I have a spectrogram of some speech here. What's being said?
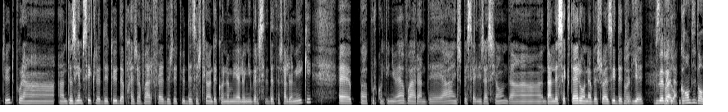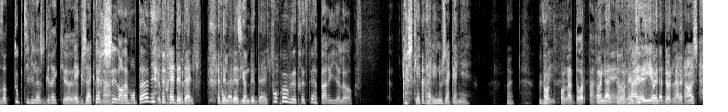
études, pour un, un deuxième cycle d'études après avoir fait des études de gestion et d'économie à l'Université de Thessalonique, euh, pas pour continuer à avoir un DEA, une spécialisation dans, dans le secteur où on avait choisi d'étudier. Vous avez Voilà. gr- grandi dans un tout petit village grec euh, Exactement. perché dans la montagne? Près de Delphes, près de la région de Delphes. Pourquoi vous êtes resté à Paris alors? Parce que Paris nous a gagnés. Oui. On adore Paris. On adore Paris, on adore la France.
